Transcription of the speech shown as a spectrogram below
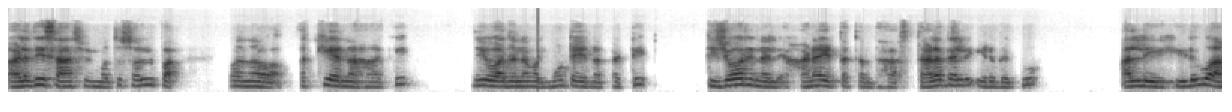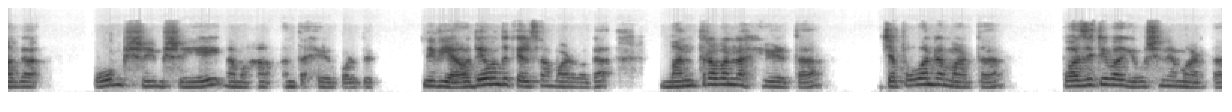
ಹಳದಿ ಸಾಸಿವೆ ಮತ್ತು ಸ್ವಲ್ಪ ಒಂದು ಅಕ್ಕಿಯನ್ನ ಹಾಕಿ, ನೀವು ಅದನ್ನ ಒಂದು ಮೂಟೆಯನ್ನ ಕಟ್ಟಿ, ತಿಜೋರಿನಲ್ಲಿ ಹಣ ಇರ್ತಕ್ಕಂತಹ ಸ್ಥಳದಲ್ಲಿ ಇಡಬೇಕು. ಅಲ್ಲಿ ಇಡುವಾಗ ಓಂ ಶ್ರೀಂ ಶ್ರೀಯೇ ನಮಃ ಅಂತ ಹೇಳ್ಕೊಳ್ಬೇಕು. ನೀವು ಯಾವುದೇ ಒಂದು ಕೆಲಸ ಮಾಡುವಾಗ ಮಂತ್ರವನ್ನ ಹೇಳ್ತಾ, ಜಪವನ್ನ ಮಾಡ್ತಾ ಪಾಸಿಟಿವ್ ಆಗಿ ಯೋಚನೆ ಮಾಡ್ತಾ,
